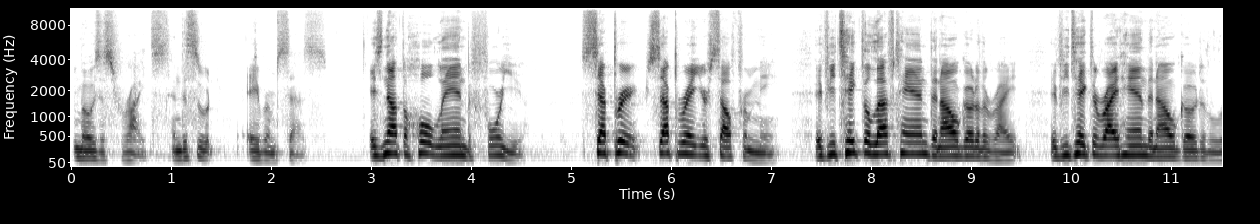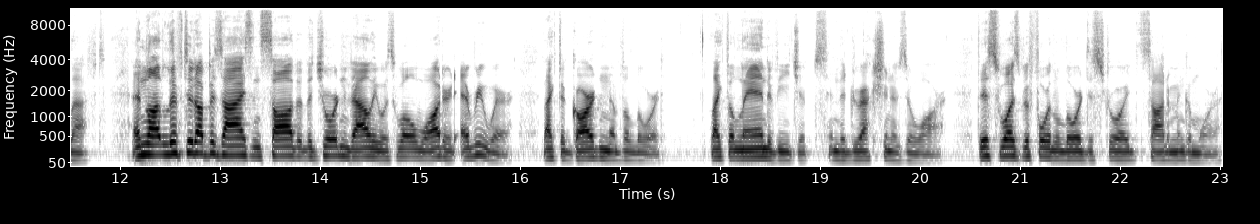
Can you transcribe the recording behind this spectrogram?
Moses writes, and this is what Abram says Is not the whole land before you? Separate, separate yourself from me. If you take the left hand, then I will go to the right. If you take the right hand, then I will go to the left. And Lot lifted up his eyes and saw that the Jordan Valley was well watered everywhere, like the garden of the Lord, like the land of Egypt in the direction of Zoar. This was before the Lord destroyed Sodom and Gomorrah.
